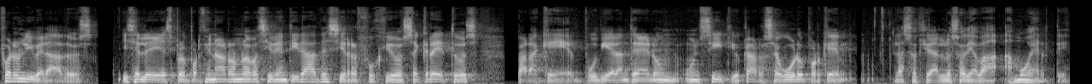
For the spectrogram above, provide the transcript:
fueron liberados y se les proporcionaron nuevas identidades y refugios secretos para que pudieran tener un, sitio, claro, seguro, porque la sociedad los odiaba a muerte.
